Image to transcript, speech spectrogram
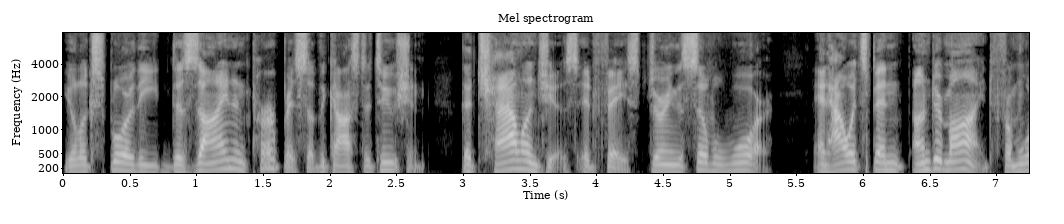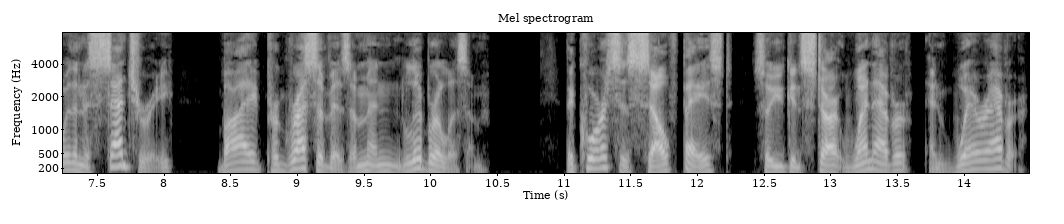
you'll explore the design and purpose of the Constitution, the challenges it faced during the Civil War, and how it's been undermined for more than a century by progressivism and liberalism. The course is self paced, so you can start whenever and wherever.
